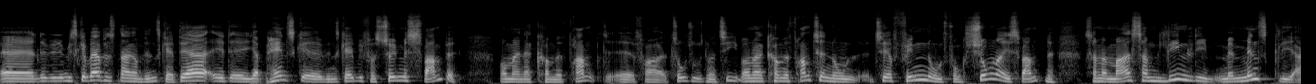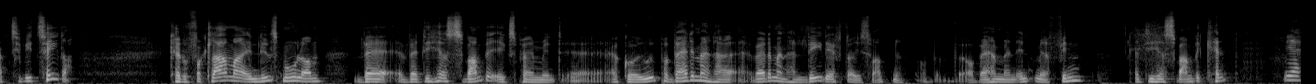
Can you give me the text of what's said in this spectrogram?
Ja. Øh, det, vi skal i hvert fald snakke om videnskab. Det er et øh, japansk øh, videnskabeligt forsøg med svampe, hvor man er kommet frem øh, fra 2010, hvor man er kommet frem til, nogle, til at finde nogle funktioner i svampene, som er meget sammenlignelige med menneskelige aktiviteter. Kan du forklare mig en lille smule om, hvad, hvad det her svampeeksperiment øh, er gået ud på? Hvad er, det, man har, hvad er det, man har let efter i svampene? Og, og hvad har man endt med at finde, at de her svampe kan? ja.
